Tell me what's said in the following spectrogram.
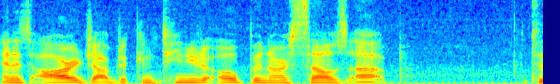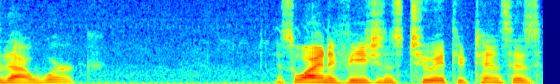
And it's our job to continue to open ourselves up to that work. That's why in Ephesians 2 8 through 10 says,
